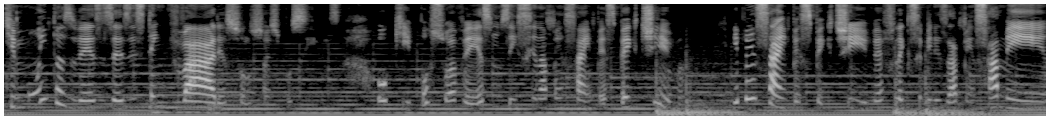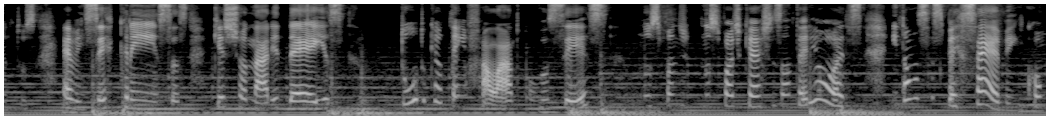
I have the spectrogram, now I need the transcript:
que muitas vezes existem várias soluções possíveis, o que, por sua vez, nos ensina a pensar em perspectiva. E pensar em perspectiva é flexibilizar pensamentos, é vencer crenças, questionar ideias, tudo que eu tenho falado com vocês nos, podcasts anteriores. Então vocês percebem como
